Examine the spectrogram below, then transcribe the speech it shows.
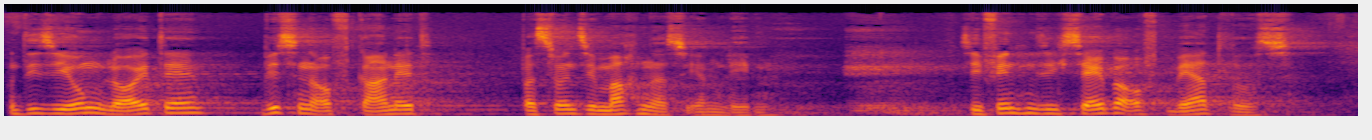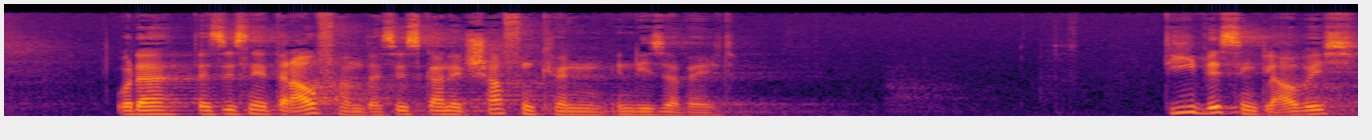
Und diese jungen Leute wissen oft gar nicht, was sollen sie machen aus ihrem Leben. Sie finden sich selber oft wertlos oder dass sie es nicht drauf haben, dass sie es gar nicht schaffen können in dieser Welt. Die wissen, glaube ich,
